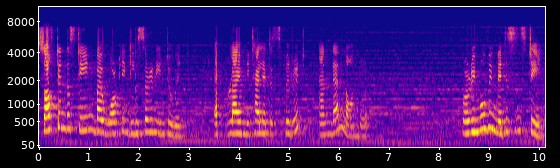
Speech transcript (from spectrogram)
Soften the stain by working glycerin into it. Apply methylated spirit and then launder. For removing medicine stain,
